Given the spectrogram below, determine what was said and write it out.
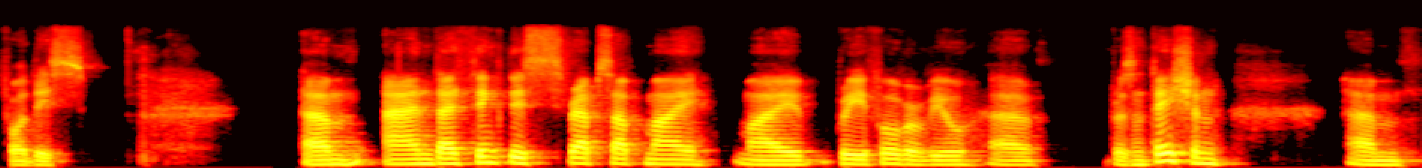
for this. Um, and I think this wraps up my, my brief overview uh, presentation. Um,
